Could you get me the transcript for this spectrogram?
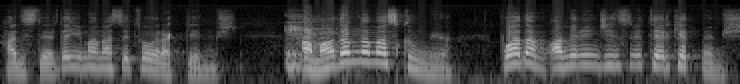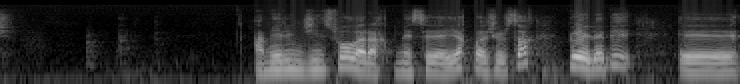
Hadislerde iman hasleti olarak gelmiş. Ama adam namaz kılmıyor. Bu adam amelin cinsini terk etmemiş. Amelin cinsi olarak meseleye yaklaşırsak böyle bir e,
